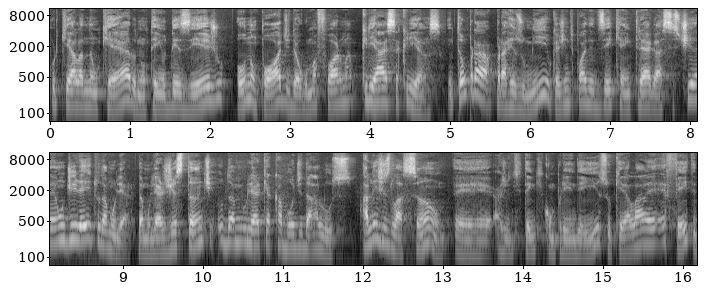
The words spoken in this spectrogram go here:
porque ela não quer, não tem o desejo ou não pode, de alguma forma, criar essa criança. Então, para resumir, o que a gente pode dizer que a entrega assistida é um direito da mulher, da mulher gestante ou da mulher que acabou de dar à luz. A legislação, é, a gente tem que compreender isso, que ela é feita,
